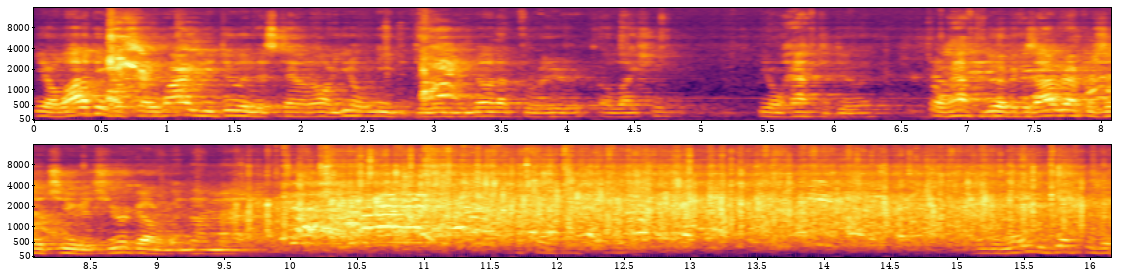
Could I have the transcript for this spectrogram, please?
You know, a lot of people say, why are you doing this town hall? You don't need to do it. You're not up for an election. You don't have to do it. You don't have to do it because I represent you. It's your government, not mine. And the way you get to the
